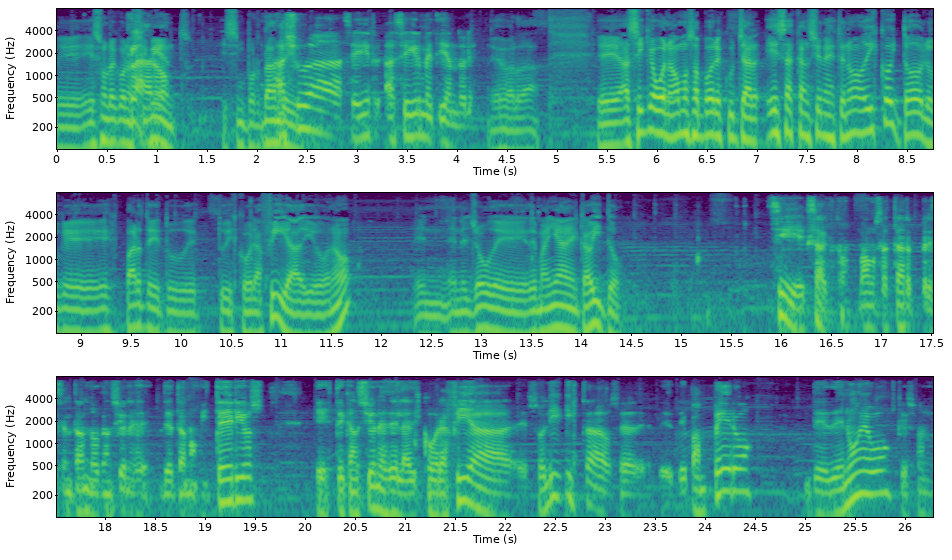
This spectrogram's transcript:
Eh, es un reconocimiento, es importante. Ayuda a seguir, a seguir metiéndole. Es verdad. Eh, así que bueno, vamos a poder escuchar esas canciones de este nuevo disco y todo lo que es parte de tu, de tu discografía, digo, ¿no? En, el show de, mañana en el Cabito. Sí, exacto. Vamos a estar presentando canciones de, Eternos Misterios, este, canciones de la discografía solista, o sea, de Pampero, de De Nuevo, que son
